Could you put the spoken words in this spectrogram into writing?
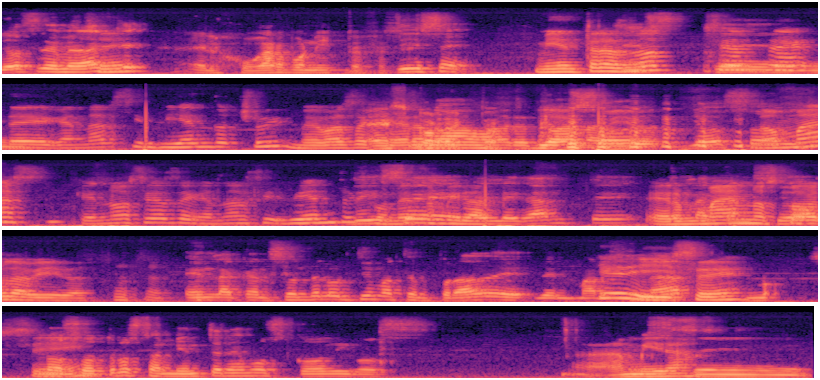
Yo, de verdad que, el jugar bonito FC. Dice. Mientras no seas de, ganar sirviendo, Chuy, me vas a caer no, yo, soy, yo soy, No más que no seas de ganar sirviendo. Dice con eso, mira, elegante. Hermanos toda la vida. En la canción de la última temporada de, del ¿Qué dice? Nosotros también tenemos códigos. Ah, mira. Este,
